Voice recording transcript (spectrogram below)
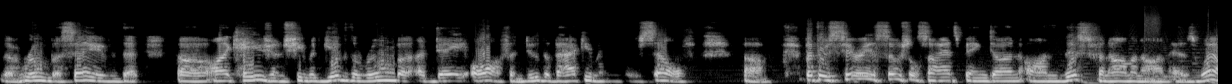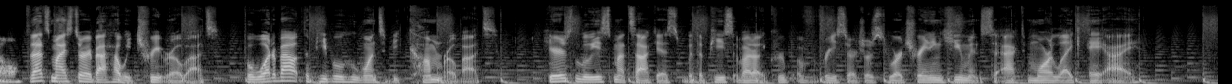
the Roomba saved that uh, on occasion she would give the Roomba a day off and do the vacuuming herself. Uh, but there's serious social science being done on this phenomenon as well. So that's my story about how we treat robots. But what about the people who want to become robots? Here's Louise Matsakis with a piece about a group of researchers who are training humans to act more like AI.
